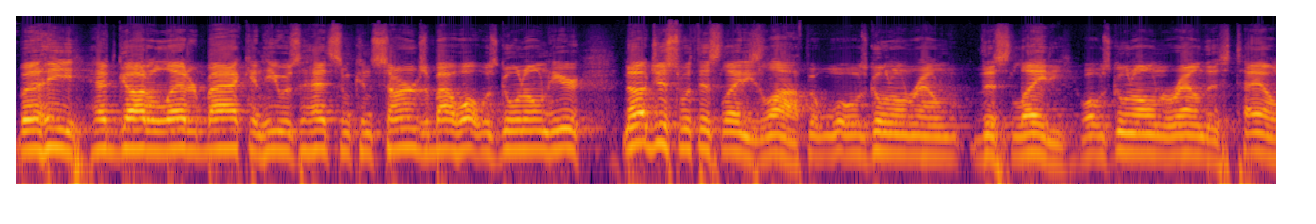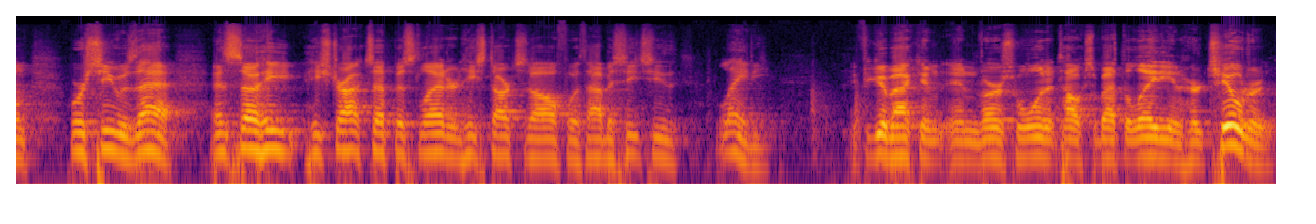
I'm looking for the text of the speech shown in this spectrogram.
But he had got a letter back and he was had some concerns about what was going on here, not just with this lady's life, but what was going on around this lady, what was going on around this town where she was at. And so he, he strikes up this letter and he starts it off with, I beseech you, lady. If you go back in, in verse 1, it talks about the lady and her children.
